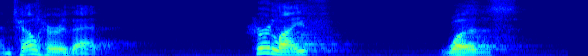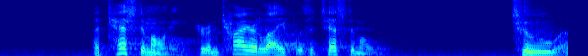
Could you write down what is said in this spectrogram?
and tell her that her life was a testimony. Her entire life was a testimony to uh,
